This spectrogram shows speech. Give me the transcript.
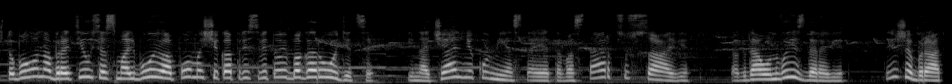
чтобы он обратился с мольбою о помощи ко Пресвятой Богородице и начальнику места этого старцу Саве, когда он выздоровеет. Ты же, брат,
